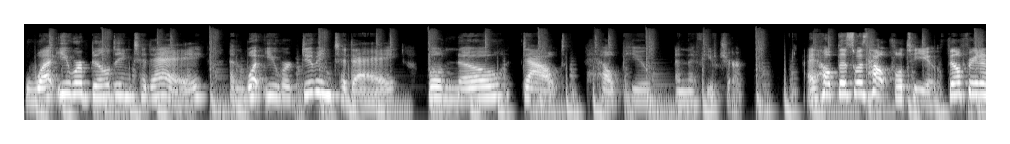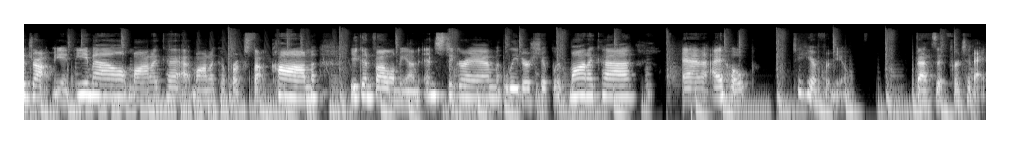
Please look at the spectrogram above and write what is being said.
What you are building today and what you are doing today will no doubt help you in the future. I hope this was helpful to you. Feel free to drop me an email, monica at monicabrooks.com. You can follow me on Instagram, Leadership with Monica, and I hope to hear from you. That's it for today.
